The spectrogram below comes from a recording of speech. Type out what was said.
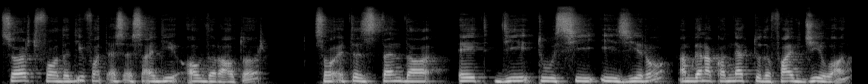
search for the default SSID of the router. So it is Tenda 8D2CE0. I'm gonna connect to the 5G one.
